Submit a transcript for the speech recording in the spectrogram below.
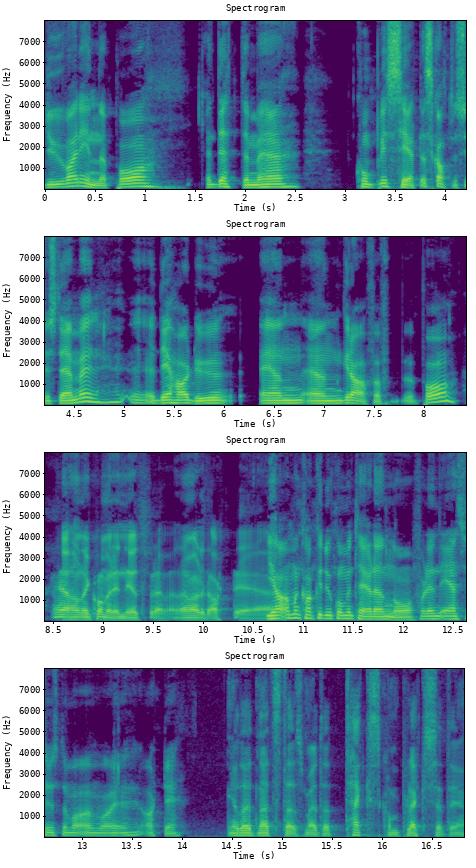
du var inne på dette med kompliserte skattesystemer. Det har du en, en grafe på. Ja, det kommer i nyhetsbrevet. Den var litt artig. Ja, men Kan ikke du kommentere den nå? For den, jeg syns den var, var artig. Ja, det er et nettsted som heter Tax Complexity,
